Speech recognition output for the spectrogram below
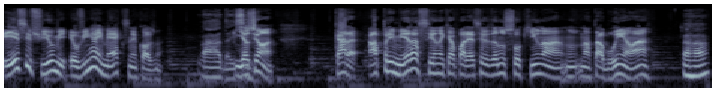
esse filme, eu vi em IMAX, né, Cosma? Ah, daí sim. E assim, ó. Cara, a primeira cena que aparece ele dando um soquinho na, na tabuinha lá. Aham.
